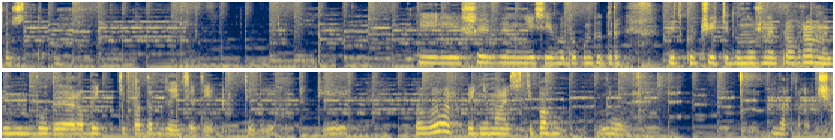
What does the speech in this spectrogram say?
просто. І ще він, якщо його до комп'ютера підключити до нужної програми, він буде робити типа таблицю, типу, такі поверх піднімається, типа, ну, да, коротше.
